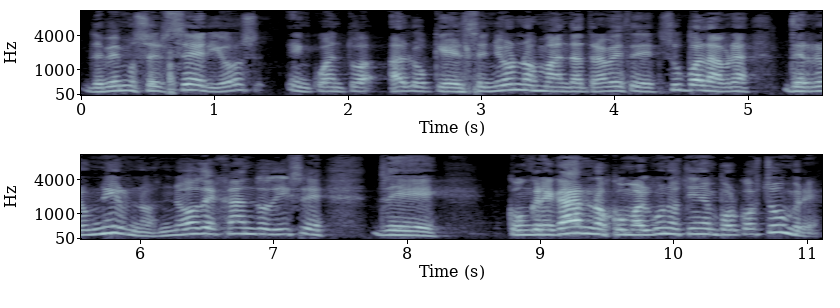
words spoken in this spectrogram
debemos ser serios en cuanto a, lo que el Señor nos manda a través de su palabra, de reunirnos, no dejando, dice, de congregarnos como algunos tienen por costumbre.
